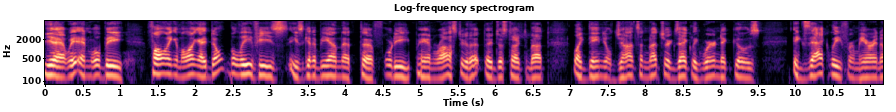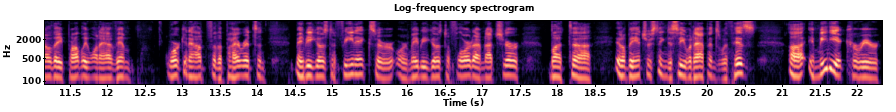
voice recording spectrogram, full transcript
Yeah, we, and we'll be following him along. I don't believe he's he's going to be on that uh, 40 man roster that I just talked about, like Daniel Johnson. I'm not sure exactly where Nick goes exactly from here. I know they probably want to have him working out for the Pirates, and maybe he goes to Phoenix or, or maybe he goes to Florida. I'm not sure, but uh, it'll be interesting to see what happens with his uh, immediate career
